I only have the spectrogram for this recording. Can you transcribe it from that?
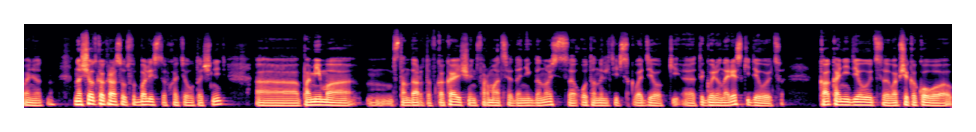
Понятно. Насчет как раз вот футболистов хотел уточнить. А, помимо стандартов, какая еще информация до них доносится от аналитического отдела? Э, Ты говорил, нарезки делаются. Как они делаются? Вообще какого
